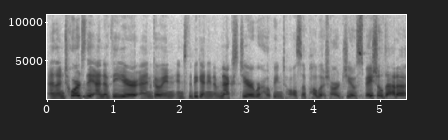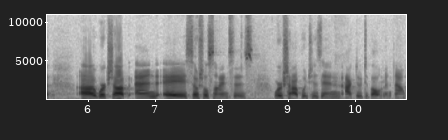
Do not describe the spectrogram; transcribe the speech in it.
And then towards the end of the year and going into the beginning of next year, we're hoping to also publish our geospatial data uh, workshop and a social sciences workshop, which is in active development now.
